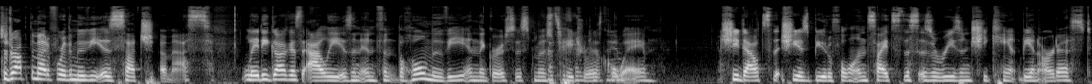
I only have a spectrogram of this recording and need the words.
To drop the metaphor, the movie is such a mess. Lady Gaga's Ally is an infant the whole movie in the grossest, most That's patriarchal way. She doubts that she is beautiful and cites this as a reason she can't be an artist.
